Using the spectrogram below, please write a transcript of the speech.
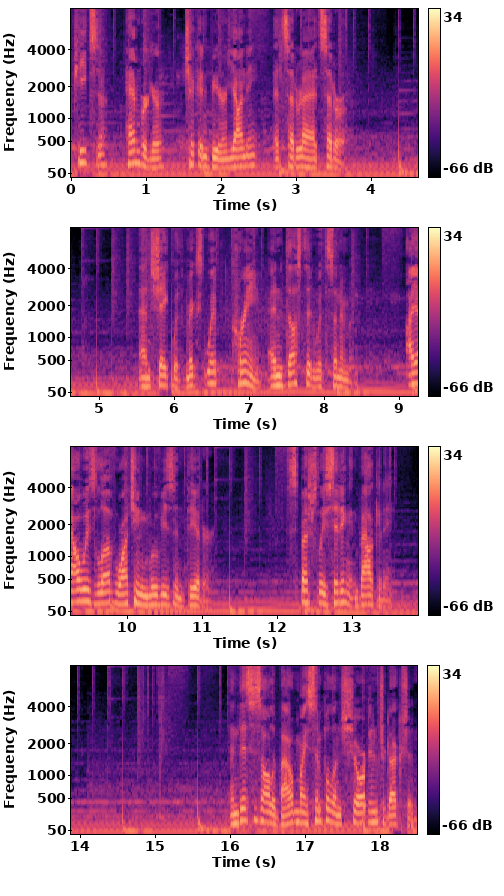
pizza, hamburger, chicken biryani, etc. etc. And shake with mixed whipped cream and dusted with cinnamon. I always love watching movies in theater. Especially sitting in balcony. And this is all about my simple and short introduction.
